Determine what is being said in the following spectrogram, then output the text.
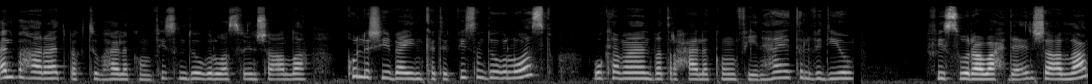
البهارات بكتبها لكم في صندوق الوصف إن شاء الله. كل شي بينكتب في صندوق الوصف وكمان بطرحها لكم في نهاية الفيديو في صورة واحدة إن شاء الله.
